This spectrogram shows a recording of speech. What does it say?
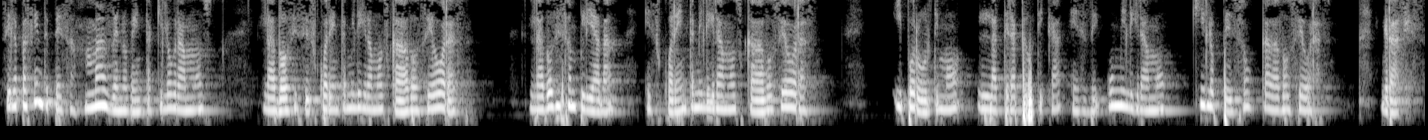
Si la paciente pesa más de 90 kilogramos, la dosis es 40 miligramos cada 12 horas. La dosis ampliada es 40 miligramos cada 12 horas. Y por último, la terapéutica es de 1 miligramo kilo peso cada 12 horas. Gracias.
